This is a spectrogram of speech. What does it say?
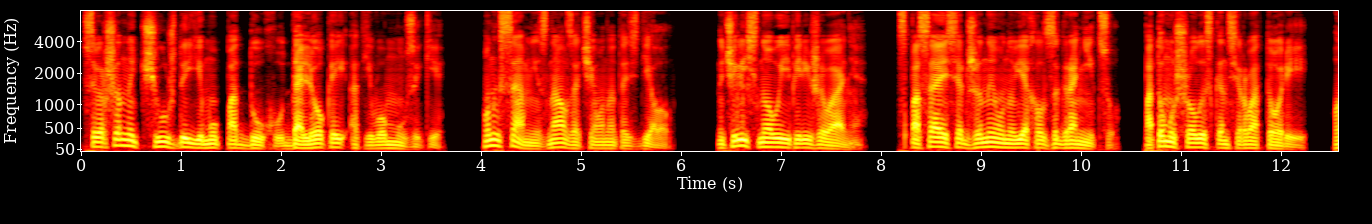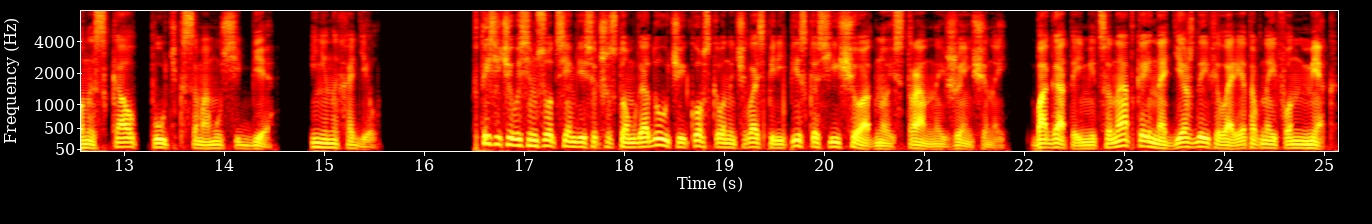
совершенно чуждой ему по духу, далекой от его музыки. Он и сам не знал, зачем он это сделал. Начались новые переживания. Спасаясь от жены, он уехал за границу. Потом ушел из консерватории. Он искал путь к самому себе и не находил. В 1876 году у Чайковского началась переписка с еще одной странной женщиной, богатой меценаткой Надеждой Филаретовной фон Мек,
